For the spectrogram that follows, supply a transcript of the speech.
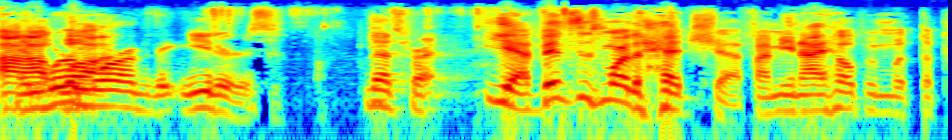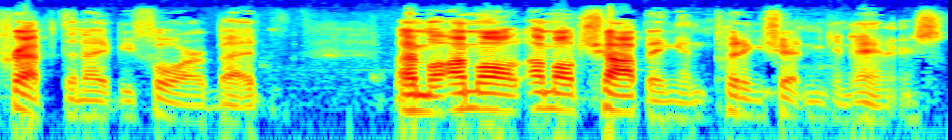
And Uh, we're well, more of the eaters. That's right. Yeah, Vince is more the head chef. I mean, I help him with the prep the night before, but I'm I'm all I'm all chopping and putting shit in containers.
